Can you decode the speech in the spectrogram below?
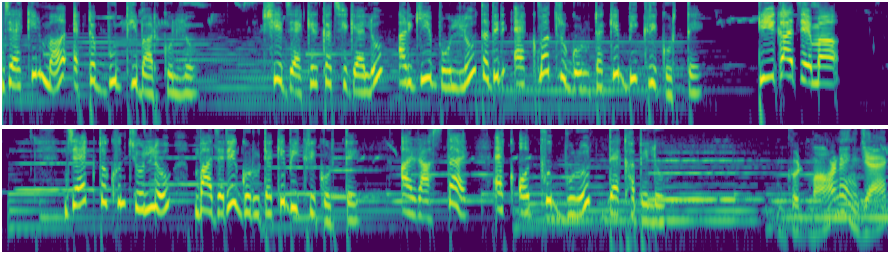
জ্যাকের মা একটা বুদ্ধি বার করল। সে জ্যাকের কাছে গেল আর গিয়ে বলল তাদের একমাত্র গরুটাকে বিক্রি করতে। ঠিক আছে মা। জ্যাক তখন চলল বাজারে গরুটাকে বিক্রি করতে। আর রাস্তায় এক অদ্ভুত বুড়োর দেখা পেল। গুড মর্নিং জ্যাক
